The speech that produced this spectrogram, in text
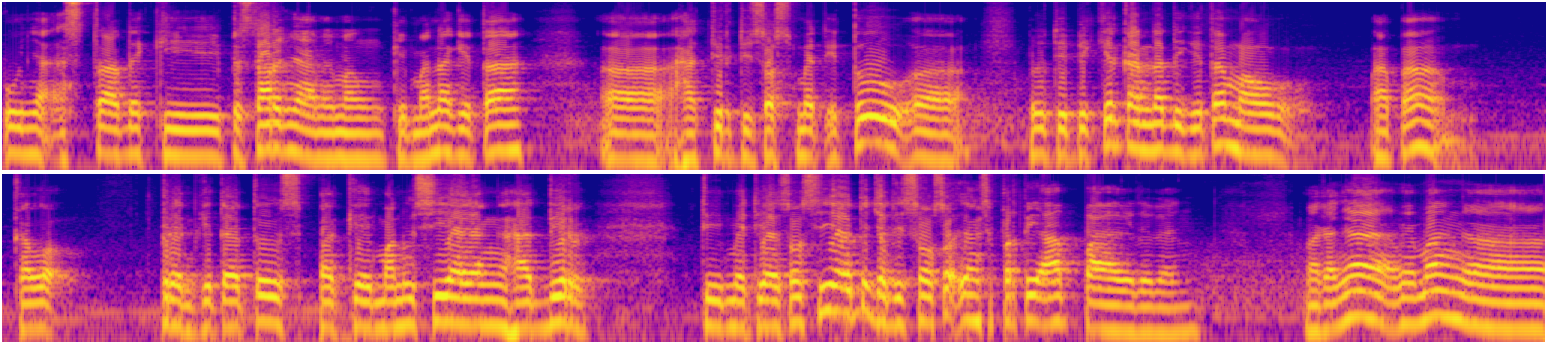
punya strategi besarnya memang gimana kita eh, hadir di sosmed itu eh, perlu dipikirkan tadi kita mau apa kalau brand kita itu sebagai manusia yang hadir di media sosial itu jadi sosok yang seperti apa gitu kan makanya memang eh,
